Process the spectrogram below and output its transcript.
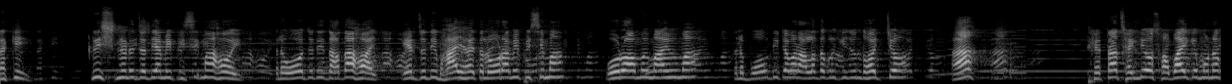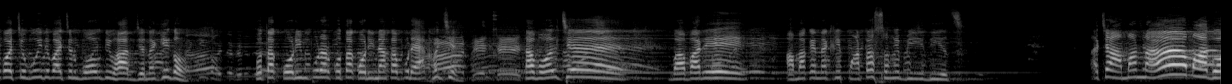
নাকি? কৃষ্ণের যদি আমি পিসিমা হই তাহলে ও যদি দাদা হয় এর যদি ভাই হয় তাহলে ওর আমি পিসিমা ওরও আমি মায়ুমা তাহলে বৌদিটা আবার আলাদা করে কি জন্য ধরছ? হ্যাঁ? ঠেটা ছেলেও সবাইকে মনে করছে বুঝতে পারছেন বৌদি ভাবছে নাকি গো? কোথা করিমপুর আর কোথা করিনাকাপুর এক হচ্ছে তা বলছে বাবারে আমাকে নাকি পাঁটার সঙ্গে বিয়ে দিয়েছে। আচ্ছা আমার না মা গো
